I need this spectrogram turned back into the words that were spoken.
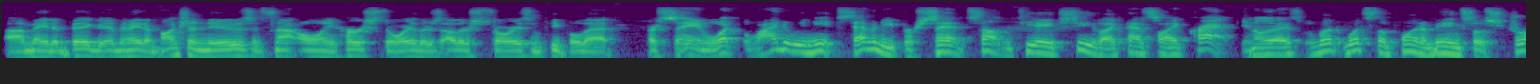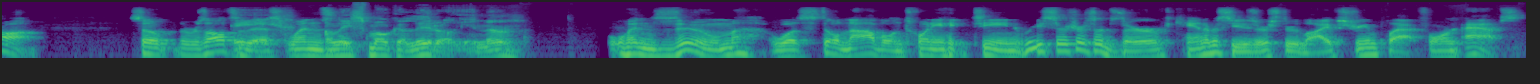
Uh, made a big, it made a bunch of news. It's not only her story. There's other stories and people that are saying, "What? Why do we need seventy percent something THC? Like that's like crack. You know, that's, what? What's the point of being so strong?" So the results of this, when Only smoke a little, you know. When Zoom was still novel in 2018, researchers observed cannabis users through live stream platform apps.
